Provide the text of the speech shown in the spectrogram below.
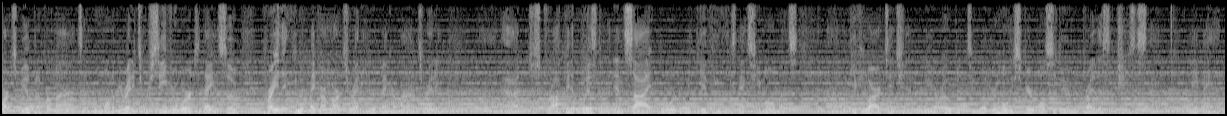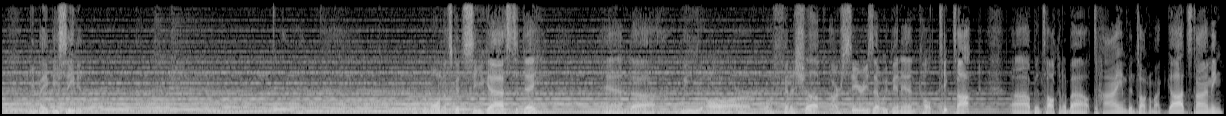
hearts, we open up our minds, and we want to be ready to receive your word today. And so pray that you would make our hearts ready, you would make our minds ready. God, just drop in wisdom and insight. Lord, we give you these next few moments. Uh, we give you our attention. We are open to what your Holy Spirit wants to do. We pray this in Jesus' name. Amen. You may be seated. Well, good morning. It's good to see you guys today. And uh, we are going to finish up our series that we've been in called TikTok. Uh, I've been talking about time, been talking about God's timing,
